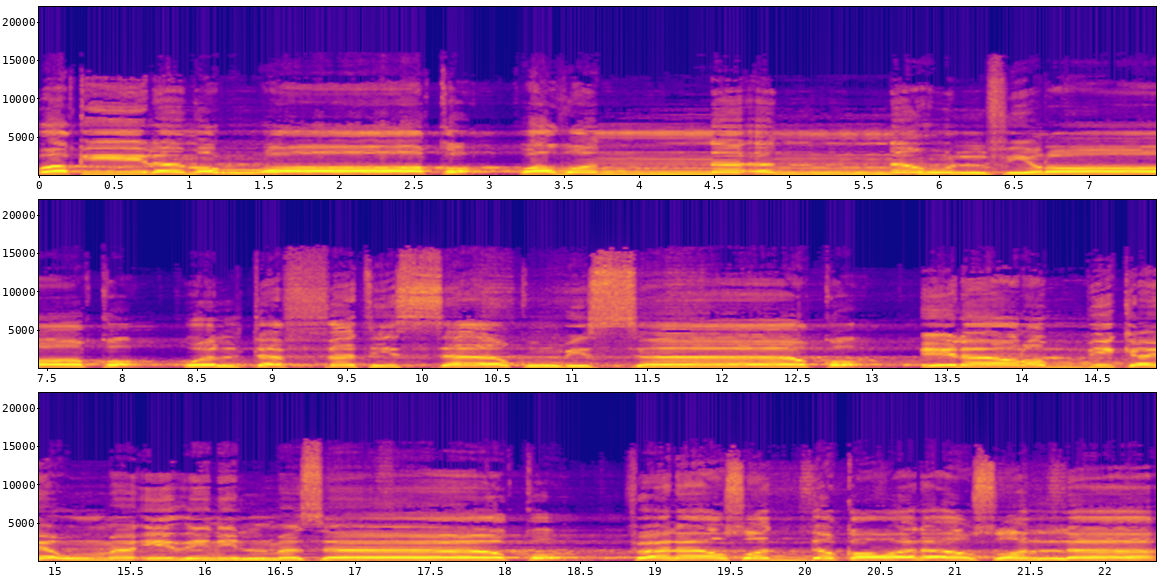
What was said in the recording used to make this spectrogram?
وقيل من راق وظن أنه الفراق. والتفت الساق بالساق إلى ربك يومئذ المساق. فلا صدق ولا صلى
